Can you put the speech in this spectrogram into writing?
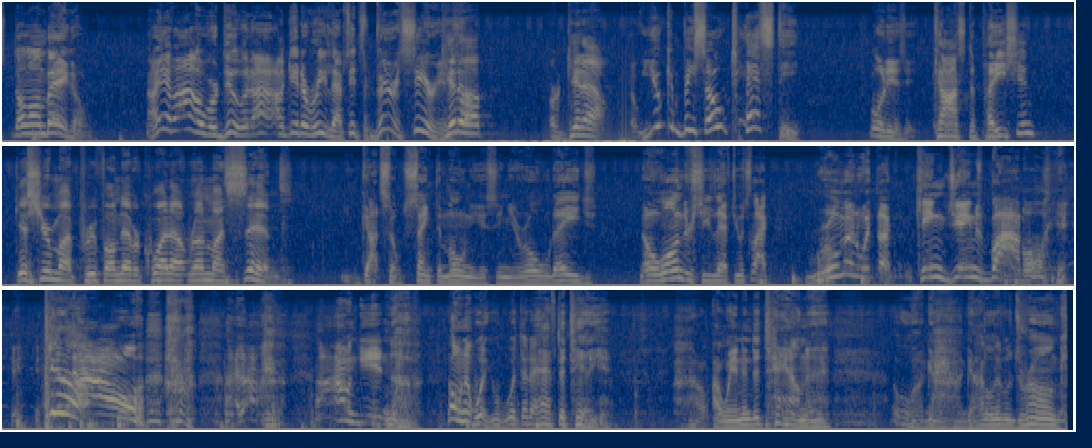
it's the lumbago. Now, if I overdo it, I, will get a relapse. It's very serious. Get up or get out. Oh, you can be so testy. What is it? Constipation? Guess you're my proof I'll never quite outrun my sins. You got so sanctimonious in your old age. No wonder she left you. It's like rooming with the King James Bible. Get up! Ow! I, am getting up. Oh, no, wait, what did I have to tell you? I went into town. Uh, I I got a little drunk.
